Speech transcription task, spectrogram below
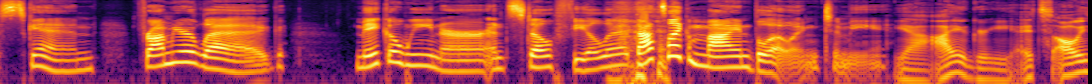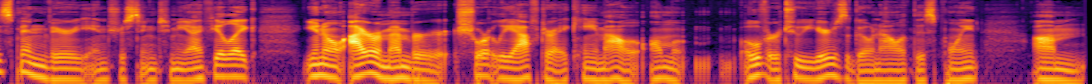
skin from your leg make a wiener and still feel it that's like mind blowing to me. Yeah i agree. It's always been very interesting to me. I feel like you know i remember shortly after i came out almost over two years ago now at this point um,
